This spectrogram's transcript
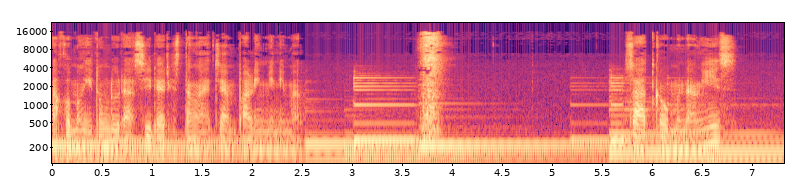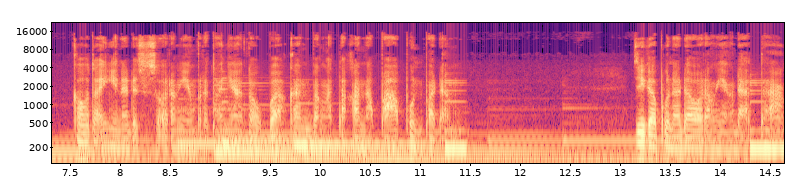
aku menghitung durasi dari setengah jam paling minimal. Saat kau menangis, kau tak ingin ada seseorang yang bertanya atau bahkan mengatakan apa pun padamu. Jikapun ada orang yang datang,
